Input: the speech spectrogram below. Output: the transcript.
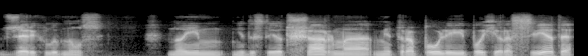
Джерик улыбнулся. Но им недостает шарма метрополии эпохи Рассвета,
